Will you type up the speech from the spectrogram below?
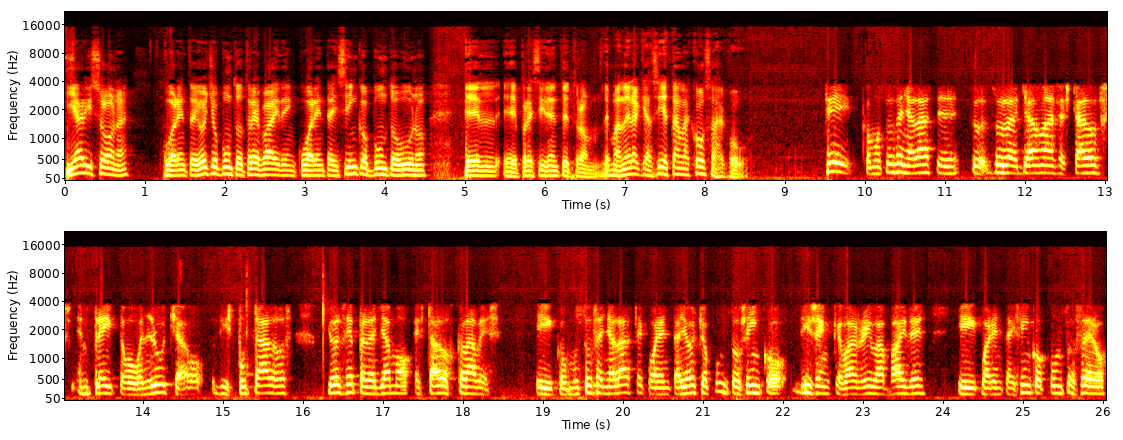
Y Arizona 48.3 Biden, 45.1 el eh, presidente Trump. De manera que así están las cosas, Jacobo. Sí, como tú señalaste, tú, tú las llamas estados en pleito o en lucha o disputados yo siempre les llamo estados claves. Y como tú señalaste, 48.5 dicen que va arriba Biden y 45.0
